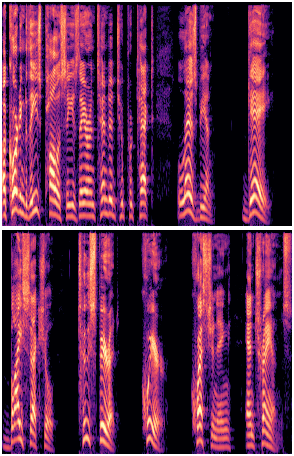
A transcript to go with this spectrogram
According to these policies, they are intended to protect lesbian, gay, bisexual, two spirit, queer, questioning, and trans.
